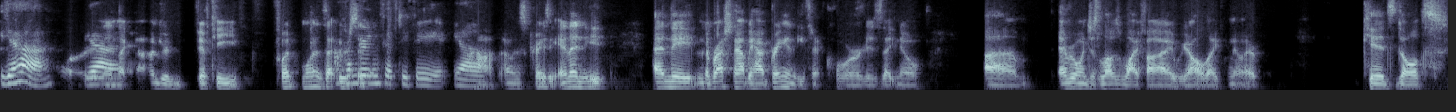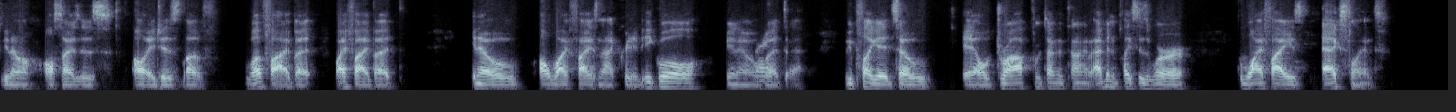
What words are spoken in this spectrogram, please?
Yeah. Yeah. And like 150 foot one. Is that 150 feet? Yeah. Oh, that was crazy. And then and the the rationale behind bringing an Ethernet cord is that you know um, everyone just loves Wi-Fi. We all like you know kids, adults, you know, all sizes, all ages love Wi-Fi, but Wi-Fi, but you know, all Wi-Fi is not created equal. You know, right. but uh, we plug it so it'll drop from time to time. I've been in places where the Wi-Fi is excellent,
